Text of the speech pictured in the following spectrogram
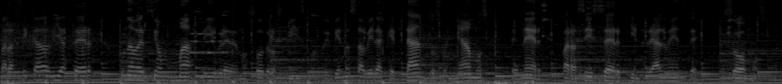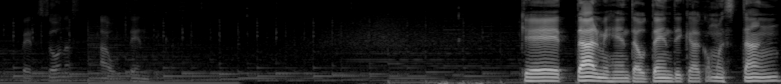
para así cada día ser una versión más libre de nosotros mismos, viviendo esa vida que tanto soñamos tener, para así ser quien realmente somos, personas auténticas. ¿Qué tal mi gente auténtica? ¿Cómo están?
